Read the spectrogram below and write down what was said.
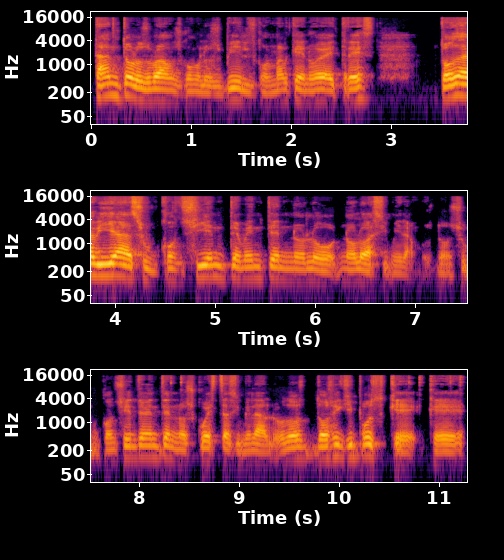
tanto los Browns como los Bills con marca de 9-3, todavía subconscientemente no lo, no lo asimilamos, ¿no? Subconscientemente nos cuesta asimilarlo. Dos, dos equipos que, que,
